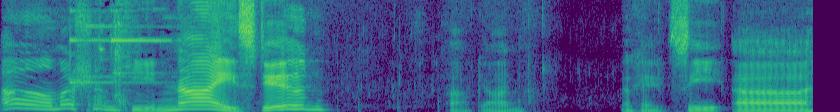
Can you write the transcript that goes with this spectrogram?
Oh, mushroom key. Nice, dude. Oh, God. Okay, see, uh...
